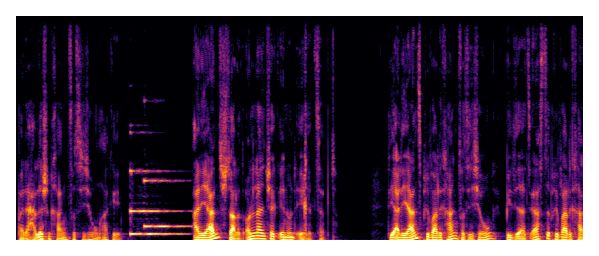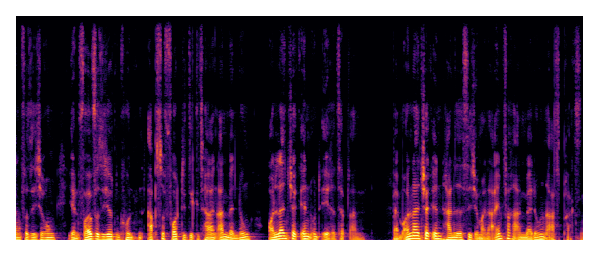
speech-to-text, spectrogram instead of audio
bei der Hallischen Krankenversicherung AG. Allianz startet Online-Check-In und E-Rezept. Die Allianz Private Krankenversicherung bietet als erste private Krankenversicherung ihren vollversicherten Kunden ab sofort die digitalen Anwendungen Online-Check-In und E-Rezept an. Beim Online-Check-In handelt es sich um eine einfache Anmeldung in Arztpraxen.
